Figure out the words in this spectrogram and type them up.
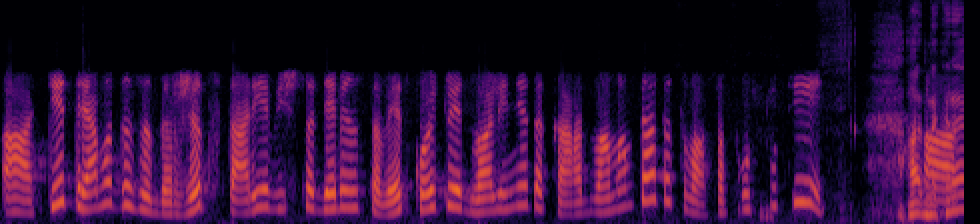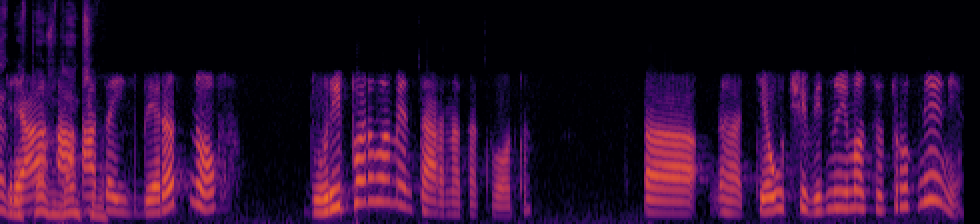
а, те трябва да задържат стария Виш съдебен съвет, който едва ли не да кара два мандата. Това са простоти. А, накрая, а, трябва, а, а да изберат нов, дори парламентарната квота, а, а, те очевидно имат затруднения.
